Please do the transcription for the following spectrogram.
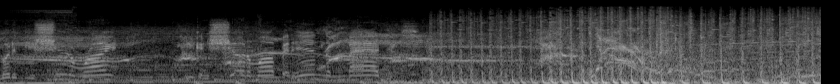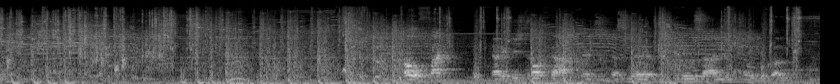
But if you shoot them right, you can shut them up and end the madness. Oh, fuck. Da ich nicht drauf geachtet, dass eine Dose angeflogen kommt.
